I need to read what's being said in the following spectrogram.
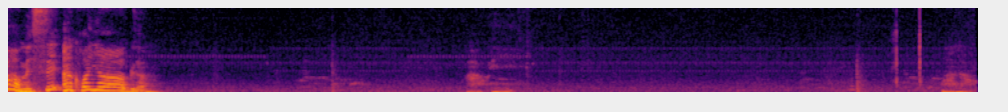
Ah, mais c'est incroyable Ah oui. Voilà.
